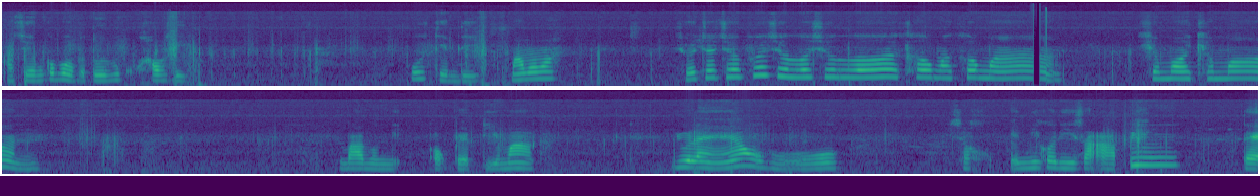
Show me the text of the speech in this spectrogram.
อะเชิญก็เปิดประตูให้พวกเขาสิอุ้ยเกมดี มามามาเชิญเชิญเชิญเพื่อนเชิญเลยเชิญเลยเข้ามาเข้ามา come on come on บ้านมึงนี่ออกแบบดีมาก อยู่แล้วโหสะอันนี้ก็ดีสะอาดปิ้ง แต่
